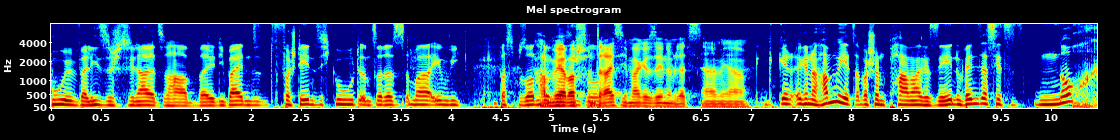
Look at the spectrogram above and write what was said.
cool, ein walisisches Finale zu haben, weil die beiden sind, verstehen sich gut und so, das ist immer irgendwie was Besonderes. Haben wir aber schon so. 30 Mal gesehen im letzten halben Jahr. Ge- Genau, haben wir jetzt aber schon ein paar Mal gesehen. Und wenn du das jetzt noch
